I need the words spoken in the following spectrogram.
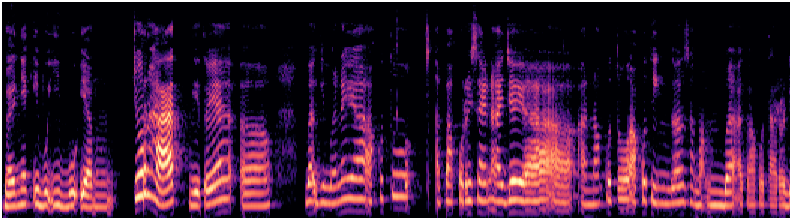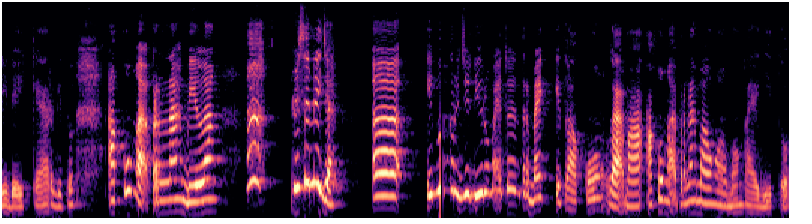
banyak ibu-ibu yang curhat gitu ya, uh, "Mbak gimana ya? Aku tuh apa aku resign aja ya, uh, anakku tuh aku tinggal sama Mbak atau aku taruh di daycare," gitu. Aku nggak pernah bilang, "Ah resign aja, uh, ibu kerja di rumah itu yang terbaik. Itu aku nggak mau aku nggak pernah mau ngomong kayak gitu.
